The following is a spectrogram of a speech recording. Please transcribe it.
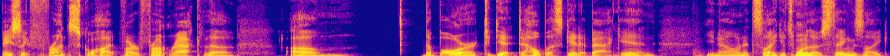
basically front squat or front rack the um the bar to get to help us get it back in you know and it's like it's one of those things like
